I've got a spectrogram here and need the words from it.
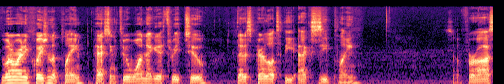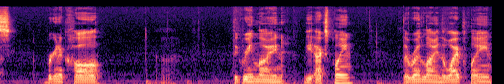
you want to write an equation of the plane passing through 1, negative 3, 2 that is parallel to the xz plane. So for us, we're going to call uh, the green line the x plane, the red line the y plane,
